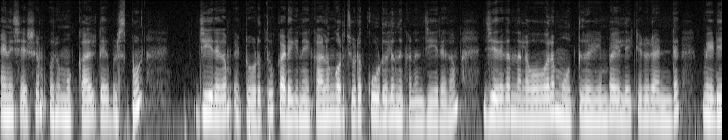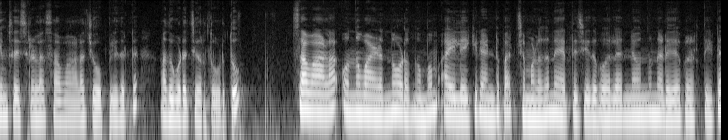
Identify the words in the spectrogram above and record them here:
അതിനുശേഷം ഒരു മുക്കാൽ ടേബിൾ സ്പൂൺ ജീരകം ഇട്ട് കൊടുത്തു. കടുകിനേക്കാളും കുറച്ചുകൂടെ കൂടുതൽ നിൽക്കണം ജീരകം. ജീരകം നല്ലപോലെ മൂത്ത് കഴിയുമ്പോൾ അതിലേക്കൊരു രണ്ട് മീഡിയം സൈസിലുള്ള സവാള ചോപ്പ് ചെയ്തിട്ട് അതുകൂടെ ചേർത്ത് കൊടുത്തു. സവാള ഒന്ന് വഴന്നു തുടങ്ങുമ്പം അതിലേക്ക് രണ്ട് പച്ചമുളക് നേരത്തെ ചെയ്ത പോലെ തന്നെ ഒന്ന് നെടുകെ പുലർത്തിയിട്ട്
